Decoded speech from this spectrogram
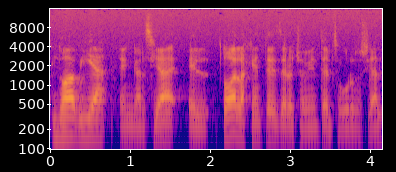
No había en García, el, toda la gente desde el ochamiento del Seguro Social,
